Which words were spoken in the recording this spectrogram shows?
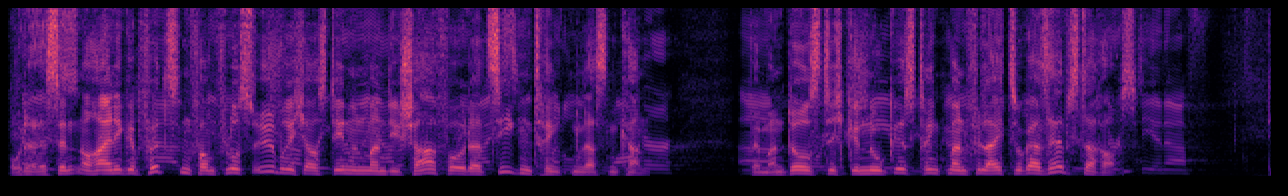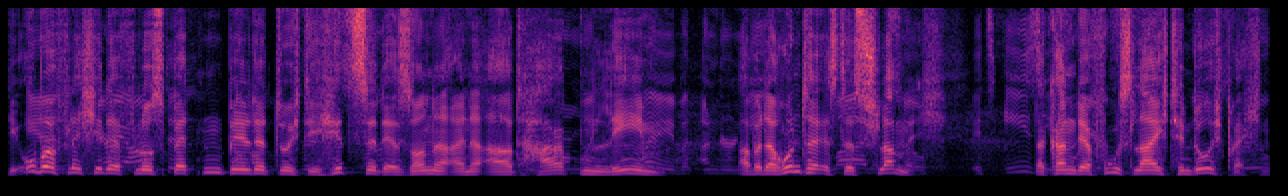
Oder es sind noch einige Pfützen vom Fluss übrig, aus denen man die Schafe oder Ziegen trinken lassen kann. Wenn man durstig genug ist, trinkt man vielleicht sogar selbst daraus. Die Oberfläche der Flussbetten bildet durch die Hitze der Sonne eine Art harten Lehm, aber darunter ist es schlammig. Da kann der Fuß leicht hindurchbrechen.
